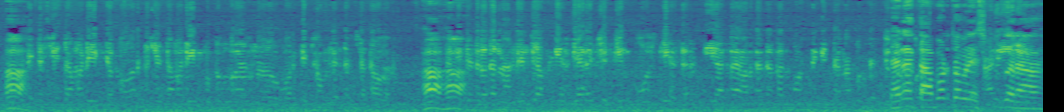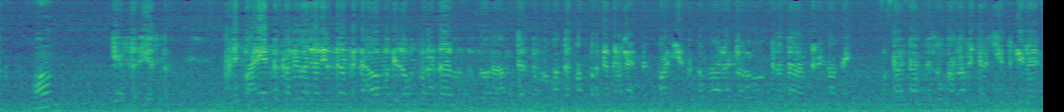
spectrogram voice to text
शेतामध्ये एक पवारच्या शेतामध्ये एक कुटुंब वरती थांबले तर छतावर. तर आता नांदेडची आपली एसडीआरएफची टीम पोहोचली आहे तर ती आता तासात पोहोचते की त्यांना पण त्यांना ताबडतोब रेस्क्यू करा. हा? येस सर येस सर आणि पाणी आता कमी व्हायला लागलं तर आता गावामध्ये जाऊन पण आता आमच्या लोकांचा संपर्क झाला आहे तर पाणी आता कमी व्हायला लागलं हळूहळू तर आता अडचणी नाही लोकांना तर शिफ्ट केलं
